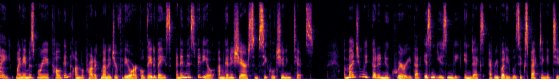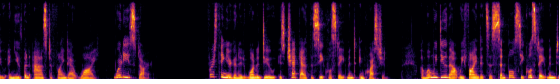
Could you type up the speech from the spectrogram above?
Hi, my name is Maria Colgan. I'm a product manager for the Oracle database, and in this video, I'm going to share some SQL tuning tips. Imagine we've got a new query that isn't using the index everybody was expecting it to, and you've been asked to find out why. Where do you start? First thing you're going to want to do is check out the SQL statement in question. And when we do that, we find it's a simple SQL statement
